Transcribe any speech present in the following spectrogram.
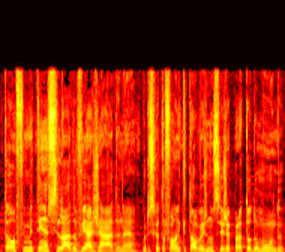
Então o filme tem esse lado viajado, né? Por isso que eu tô falando que talvez não seja para todo mundo.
